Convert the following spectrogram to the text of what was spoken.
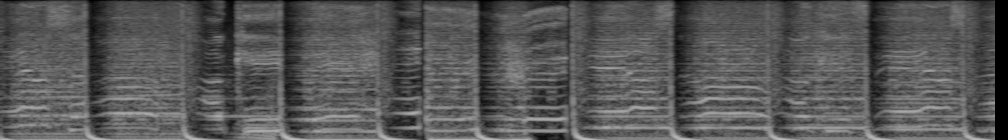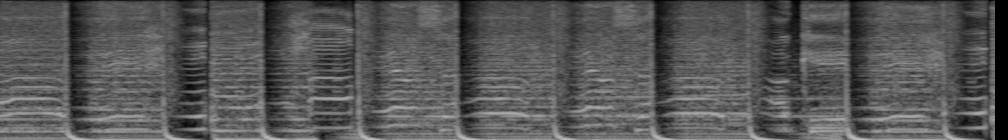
feel so lucky. So lucky, so so lucky.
